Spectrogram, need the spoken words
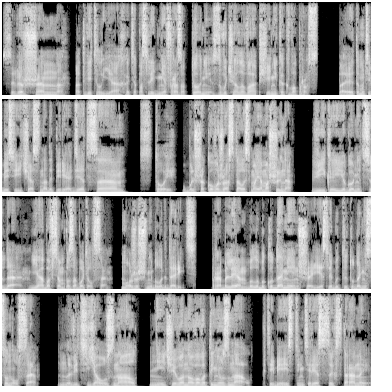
«Совершенно», — ответил я, хотя последняя фраза Тони звучала вообще не как вопрос. «Поэтому тебе сейчас надо переодеться...» «Стой, у Большакова же осталась моя машина. Вика ее гонит сюда, я обо всем позаботился. Можешь не благодарить. Проблем было бы куда меньше, если бы ты туда не сунулся. Но ведь я узнал... Ничего нового ты не узнал. К тебе есть интерес с их стороны.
